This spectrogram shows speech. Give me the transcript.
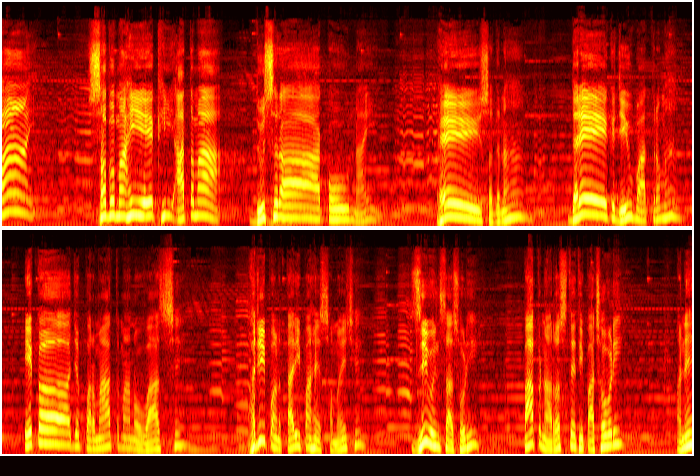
માય. સબ માહી એક આત્મા દુસરા કો નાઈ હે સદના, દરેક જીવ માત્રમાં એક જ પરમાત્માનો વાસ છે. હજી પણ તારી પાસે સમય છે. જીવ હિંસા છોડી, પાપના રસ્તેથી પાછો વળી અને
